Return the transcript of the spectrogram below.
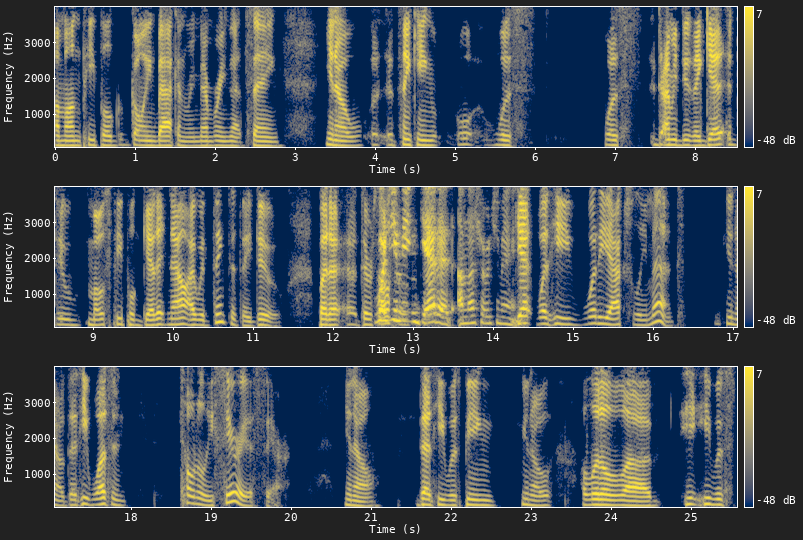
among people going back and remembering that saying, you know, uh, thinking was was I mean, do they get do most people get it now? I would think that they do. But uh, uh, there's what do you mean get it? I'm not sure what you mean. Get what he what he actually meant. You know that he wasn't totally serious there. You know that he was being you know a little uh, he he was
